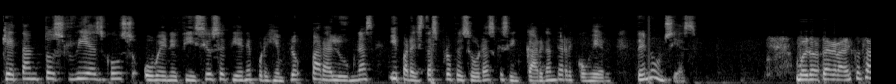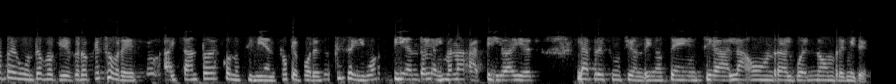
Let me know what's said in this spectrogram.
¿Qué tantos riesgos o beneficios se tiene, por ejemplo, para alumnas y para estas profesoras que se encargan encargan de recoger denuncias? Bueno, te agradezco esa pregunta porque yo creo que sobre eso hay tanto desconocimiento que por eso es que seguimos viendo la misma narrativa y es la presunción de inocencia, la honra, el buen nombre. Mire,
